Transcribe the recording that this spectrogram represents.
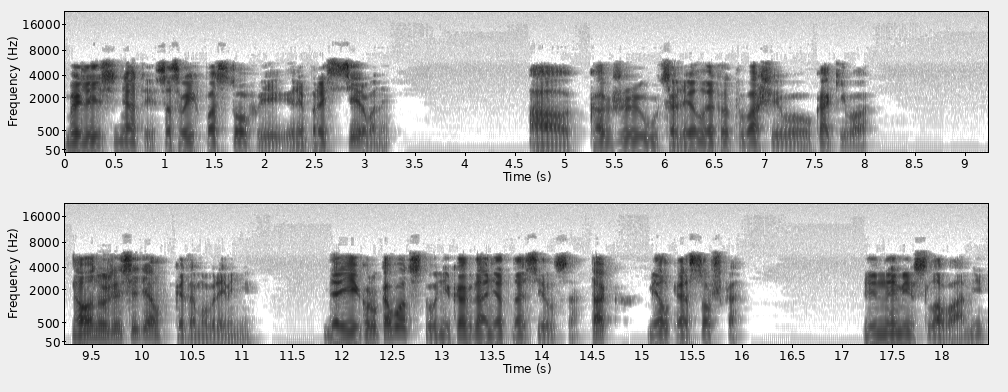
были сняты со своих постов и репрессированы. А как же уцелел этот ваш его, как его? Но он уже сидел к этому времени. Да и к руководству никогда не относился. Так, мелкая сошка. Иными словами,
